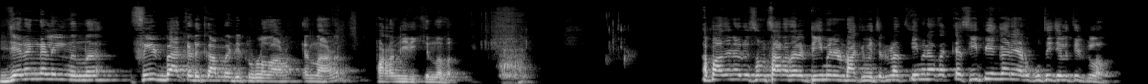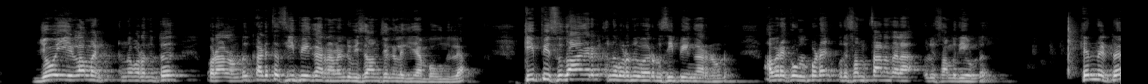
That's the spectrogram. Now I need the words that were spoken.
ജനങ്ങളിൽ നിന്ന് ഫീഡ്ബാക്ക് എടുക്കാൻ വേണ്ടിയിട്ടുള്ളതാണ് എന്നാണ് പറഞ്ഞിരിക്കുന്നത്. അപ്പൊ അതിനൊരു സംസ്ഥാനതല ടീമിനെ ഉണ്ടാക്കി വെച്ചിട്ടുണ്ട്. ആ ടീമിനകത്തൊക്കെ സി പി എംകാരെയാണ് കുത്തിച്ചെലുത്തിയിട്ടുള്ളത് ജോയ് ഇളമൻ എന്ന് പറഞ്ഞിട്ട് ഒരാളുണ്ട്. കടുത്ത സി പി എംകാരനാണ്. എന്റെ വിശദാംശങ്ങളിലേക്ക് ഞാൻ പോകുന്നില്ല. ടി പി സുധാകരൻ എന്ന് പറഞ്ഞ് വേറൊരു സി പി എംകാരനുണ്ട്. അവരൊക്കെ ഉൾപ്പെടെ ഒരു സംസ്ഥാനതല ഒരു സമിതിയുണ്ട്. എന്നിട്ട്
